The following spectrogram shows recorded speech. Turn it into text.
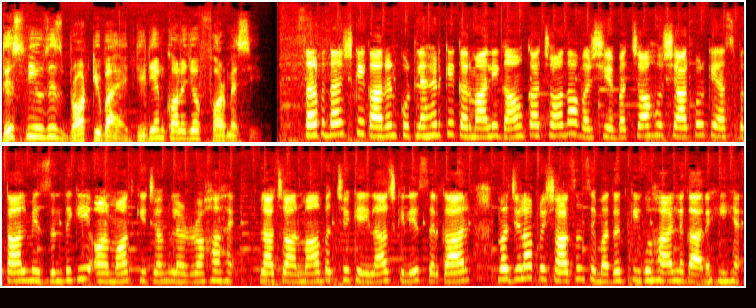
This news is brought you by DDM college of pharmacy. सर्पदंश के कारण कुटलहड़ के करमाली गाँव का 14 वर्षीय बच्चा होशियारपुर के अस्पताल में ज़िंदगी और मौत की जंग लड़ रहा है लाचार माँ बच्चे के इलाज के लिए सरकार व जिला प्रशासन से मदद की गुहार लगा रही है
